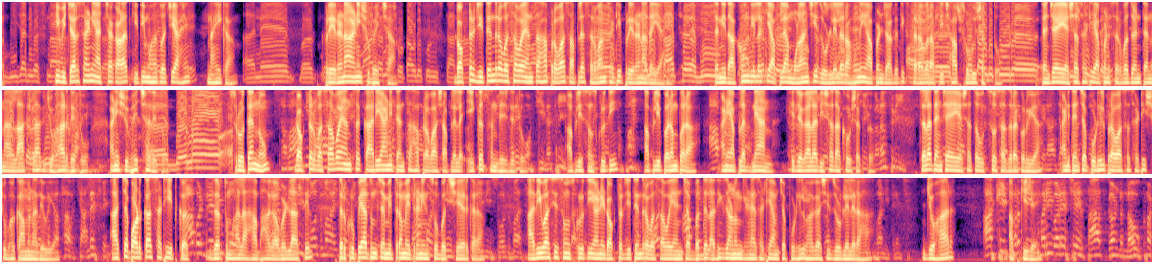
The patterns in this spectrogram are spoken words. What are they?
ही विचारसरणी आजच्या काळात किती महत्वाची आहे नाही का? प्रेरणा आणि शुभेच्छा. डॉक्टर जितेंद्र वसावा यांचा हा प्रवास आपल्या सर्वांसाठी प्रेरणादायी आहे. त्यांनी दाखवून दिलं की आपल्या मुळांशी जोडलेलं राहूनही आपण जागतिक स्तरावर आपली छाप सोडू शकतो. त्यांच्या या यशासाठी आपण सर्वजण त्यांना लाख लाख जोहार देतो आणि शुभेच्छा देतो. श्रोत्यांनो डॉक्टर वसावा यांचं कार्य आणि त्यांचा हा प्रवास आपल्याला एकच संदेश देतो. आपली संस्कृती आपली परंपरा आणि आपलं ज्ञान हे जगाला दिशा दाखवू शकतं. चला त्यांच्या या यशाचा उत्सव साजरा करूया आणि त्यांच्या पुढील प्रवासासाठी शुभकामना देऊया. आजच्या पॉडकास्टसाठी इतकंच. जर तुम्हाला हा भाग आवडला असेल तर कृपया तुमच्या मित्रमैत्रिणींसोबत शेअर करा. आदिवासी संस्कृती आणि डॉक्टर जितेंद्र वसावं यांच्याबद्दल अधिक जाणून घेण्यासाठी आमच्या पुढील भागाशी जोडलेले राहा. जोहार आपकी जय.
